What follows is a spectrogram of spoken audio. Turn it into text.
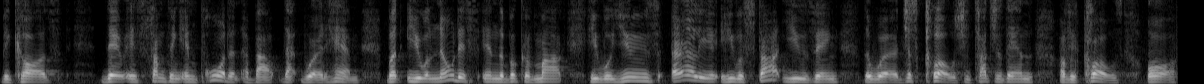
because there is something important about that word hem. But you will notice in the book of Mark, he will use earlier, he will start using the word just clothes. She touches the end of his clothes or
